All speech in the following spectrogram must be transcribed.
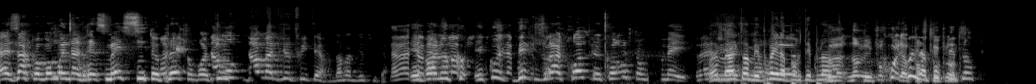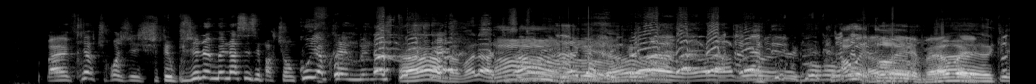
Il eh, eh, eh. Eh, Zach, envoie-moi une adresse mail, s'il te plaît, je t'envoie Dans, tout. mon- dans ma bio Twitter, dans ma bio Twitter. Non, Et attends, bah, mais le toi, écoute, il a dès porté que je raccroche le Coran, je t'envoie un mail. Ouais, mais attends, mais pourquoi il a porté plainte Bah, non, mais pourquoi il a Pourquoi il a porté porté plainte plainte Bah, frère, tu crois que j'ai- j'étais obligé de le menacer C'est parti en couille après, il me menace. Ah, bah voilà. tu Ah. Ah, ouais. Ah ouais, Ah ouais, euh, bah Ah ouais. ok.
